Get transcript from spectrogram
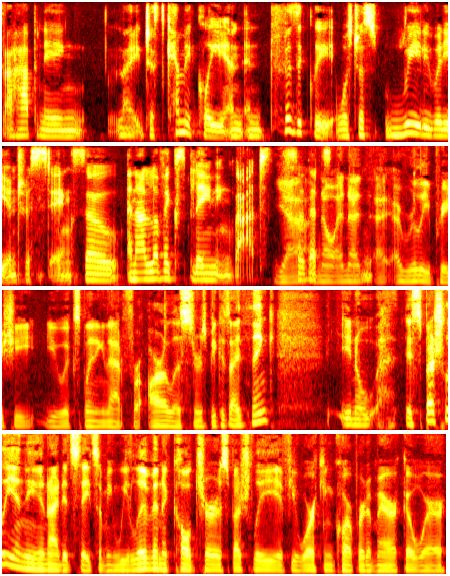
are happening like just chemically and, and physically it was just really really interesting so and i love explaining that yeah so no and I, I really appreciate you explaining that for our listeners because i think you know, especially in the United States, I mean, we live in a culture, especially if you work in corporate America, where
